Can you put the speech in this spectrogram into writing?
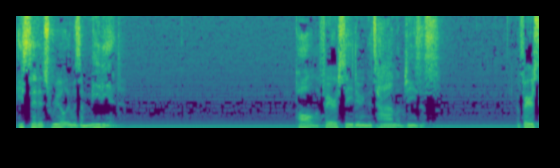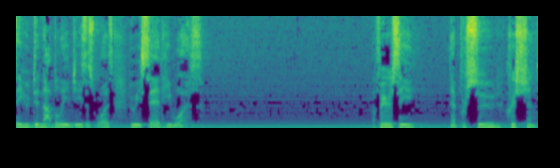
He said it's real, it was immediate. Paul, a Pharisee during the time of Jesus, a Pharisee who did not believe Jesus was who he said he was, a Pharisee that pursued Christians,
